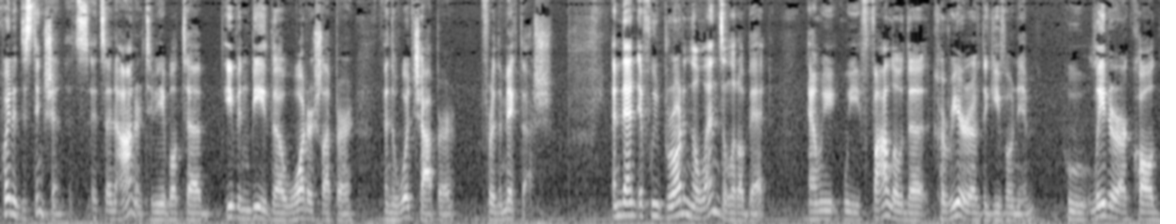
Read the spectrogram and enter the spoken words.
quite a distinction. It's it's an honor to be able to even be the water schlepper and the wood chopper for the mikdash. And then if we broaden the lens a little bit and we, we follow the career of the Givonim, who later are called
